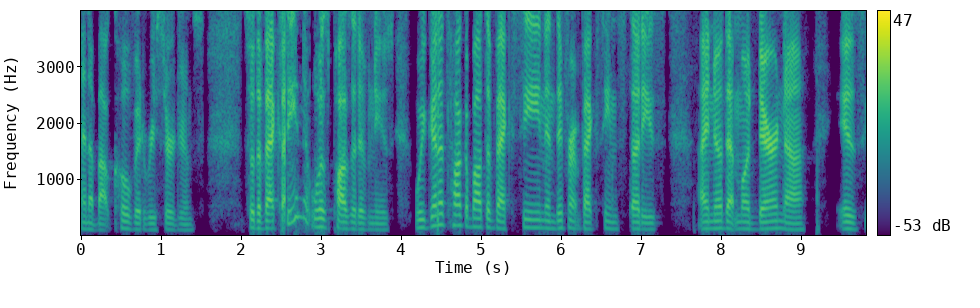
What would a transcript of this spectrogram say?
and about COVID resurgence. So the vaccine was positive news. We're going to talk about the vaccine and different vaccine studies. I know that Moderna is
